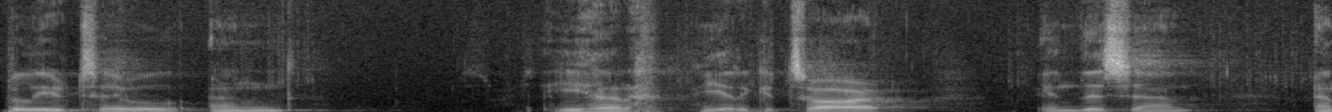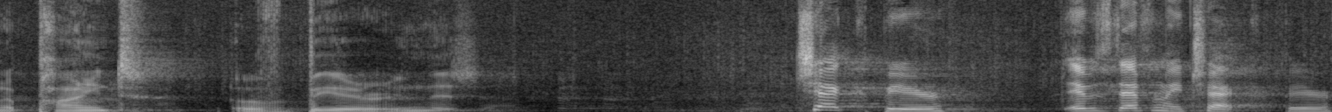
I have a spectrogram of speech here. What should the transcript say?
billiard table, and he had, he had a guitar in this hand and a pint of beer in this hand. Czech beer. It was definitely Czech beer.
